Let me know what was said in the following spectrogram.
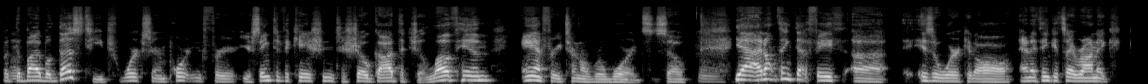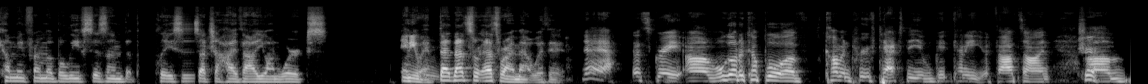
But mm-hmm. the Bible does teach works are important for your sanctification to show God that you love him and for eternal rewards. So, mm. yeah, I don't think that faith uh, is a work at all. And I think it's ironic coming from a belief system that places such a high value on works. Anyway, mm. that, that's, where, that's where I'm at with it. Yeah, yeah that's great. Um, we'll go to a couple of common proof text that you'll get kind of get your thoughts on. Sure. Um,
